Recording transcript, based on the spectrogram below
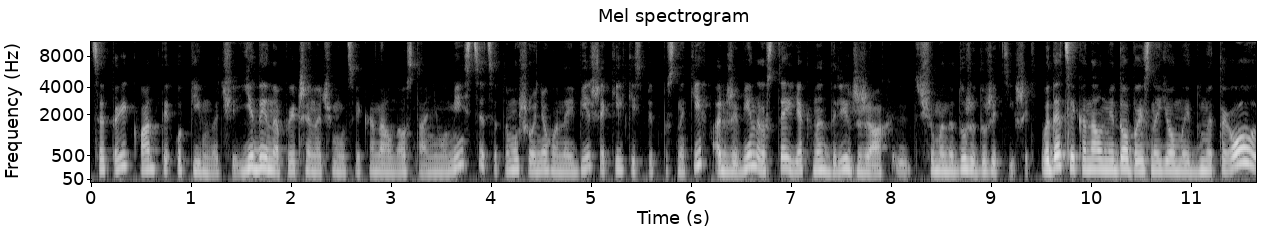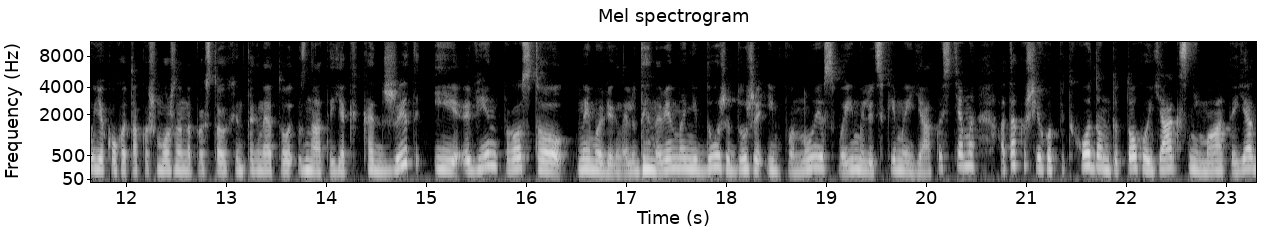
це три кванти опівночі. Єдина причина, чому цей канал на останньому місці, це тому, що у нього найбільша кількість підписників, адже він росте як на дріжджах, що мене дуже дуже тішить. Веде цей канал мій добрий знайомий Дмитро, якого також можна на просторах інтернету знати як Каджит, і він просто неймовірна людина. Він мені дуже дуже імпонує своїми людськими якостями, а також його підходом до того, як знімати, як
